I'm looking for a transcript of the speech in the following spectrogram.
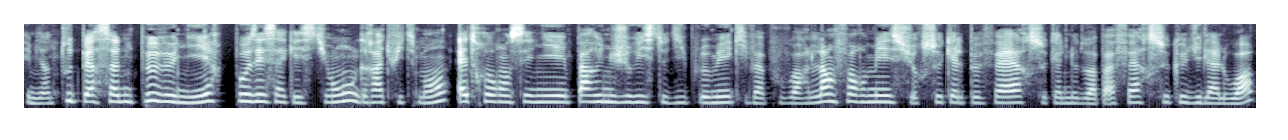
Eh bien toute personne peut venir poser sa question gratuitement, être renseignée par une juriste diplômée qui va pouvoir l'informer sur ce qu'elle peut faire, ce qu'elle ne doit pas faire, ce que dit la loi,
